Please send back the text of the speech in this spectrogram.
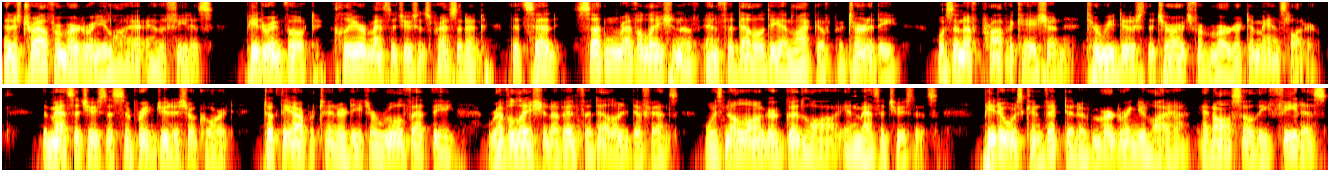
At his trial for murdering Eulalia and the fetus, Peter invoked clear Massachusetts precedent that said sudden revelation of infidelity and lack of paternity was enough provocation to reduce the charge from murder to manslaughter. The Massachusetts Supreme Judicial Court took the opportunity to rule that the revelation of infidelity defense was no longer good law in Massachusetts. Peter was convicted of murdering Eulalia and also the fetus,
